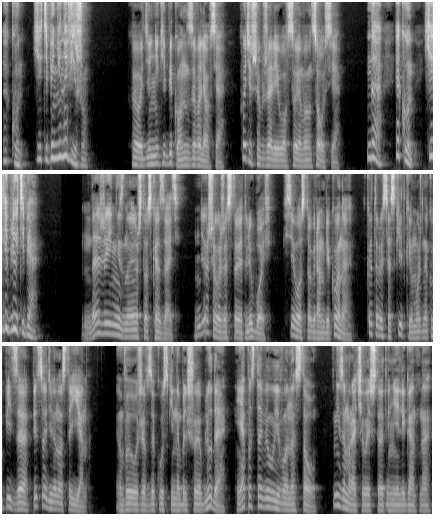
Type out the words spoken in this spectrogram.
Экон, я тебя ненавижу. В холодильнике бекон завалялся. Хочешь обжарить его в соевом соусе? Да, Экун, я люблю тебя. Даже и не знаю, что сказать. Дешево же стоит любовь. Всего 100 грамм бекона, который со скидкой можно купить за 590 йен. Выложив закуски на большое блюдо, я поставил его на стол, не заморачиваясь, что это не элегантно.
